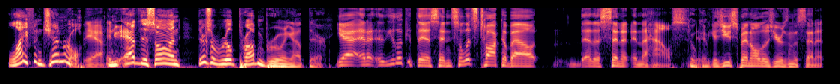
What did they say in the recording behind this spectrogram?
life in general. Yeah. And you add this on, there's a real problem brewing out there. Yeah. And uh, you look at this, and so let's talk about the Senate and the House. Okay. Because you spent all those years in the Senate.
